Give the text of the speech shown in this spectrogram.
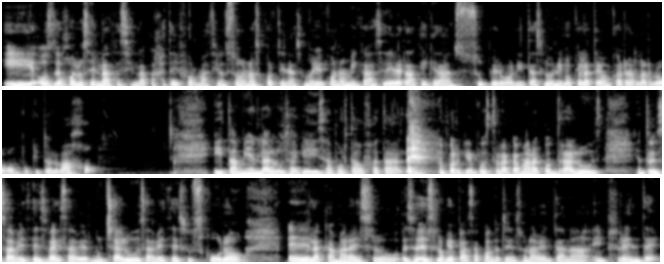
y os dejo los enlaces en la cajeta de información. Son unas cortinas muy económicas y de verdad que quedan súper bonitas. Lo único que la tengo que arreglar luego un poquito el bajo. Y también la luz aquí se ha portado fatal porque he puesto la cámara contra luz, entonces a veces vais a ver mucha luz, a veces oscuro. Eh, la cámara es es lo que pasa cuando tienes una ventana enfrente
